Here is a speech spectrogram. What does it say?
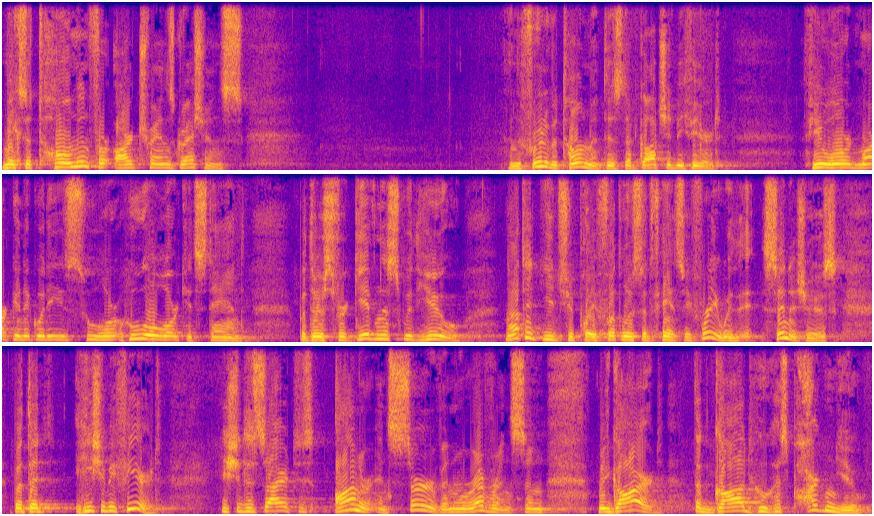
makes atonement for our transgressions. And the fruit of atonement is that God should be feared. If you, Lord, mark iniquities, who, who, O Lord, could stand? But there's forgiveness with you. Not that you should play footloose and fancy free with sin issues, but that he should be feared. You should desire to honor and serve and reverence and regard the God who has pardoned you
